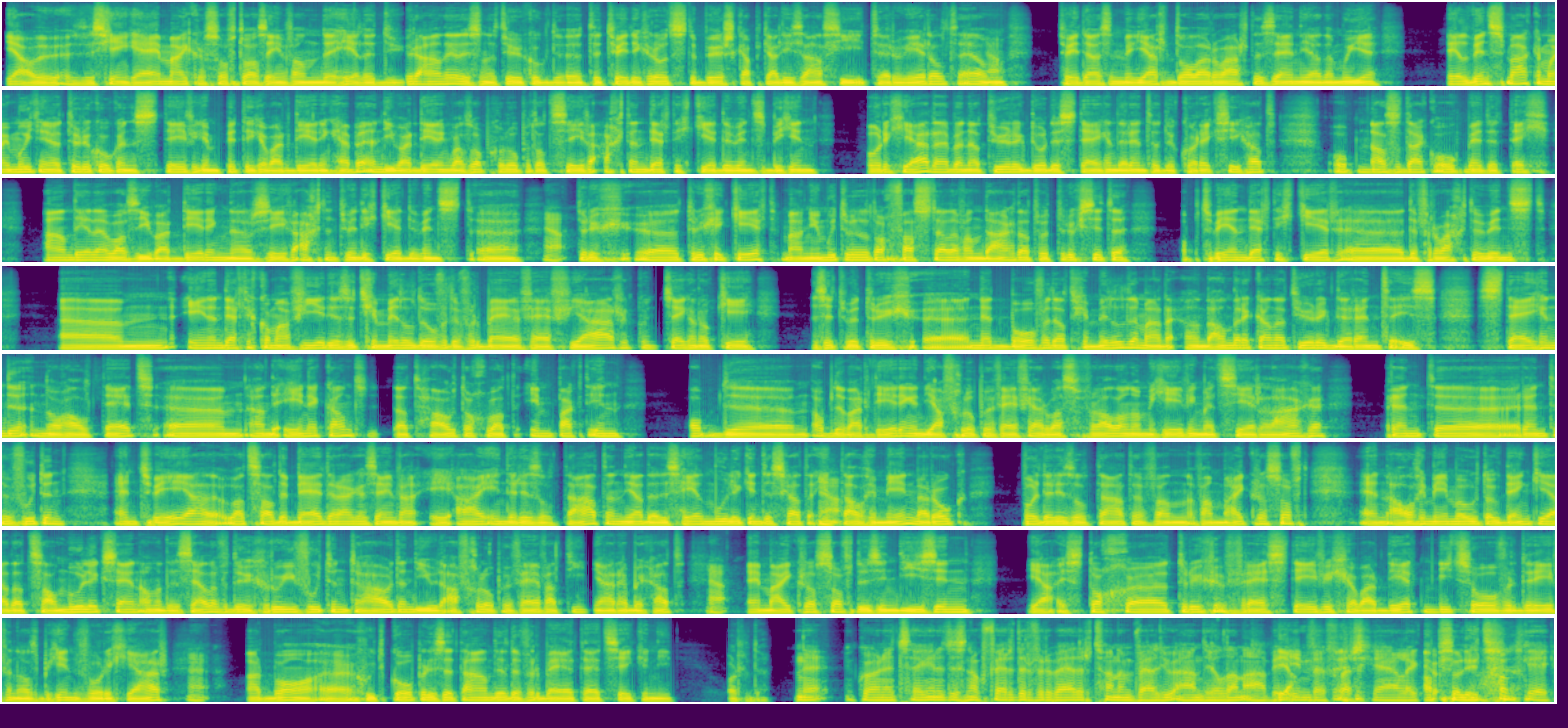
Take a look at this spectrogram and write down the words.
Ja, het is geen geheim. Microsoft was een van de hele dure aandelen. Het is natuurlijk ook de, de tweede grootste beurskapitalisatie ter wereld. Hè. Om 2000 miljard dollar waard te zijn, ja, dan moet je veel winst maken, maar je moet natuurlijk ook een stevige en pittige waardering hebben. En die waardering was opgelopen tot 7, 38 keer de winst begin vorig jaar. We hebben natuurlijk door de stijgende rente de correctie gehad. Op Nasdaq, ook bij de tech aandelen was die waardering naar 7, 28 keer de winst uh, terug, uh, teruggekeerd. Maar nu moeten we toch vaststellen vandaag dat we terugzitten op 32 keer uh, de verwachte winst. Um, ehm, 31,4 is het gemiddelde over de voorbije vijf jaar. Je kunt zeggen, oké, okay, zitten we terug net boven dat gemiddelde. Maar aan de andere kant natuurlijk, de rente is stijgende nog altijd ehm, aan de ene kant. Dat houdt toch wat impact in op de, op de waardering. En die afgelopen vijf jaar was vooral een omgeving met zeer lage rente, rentevoeten. En twee, ja, wat zal de bijdrage zijn van AI in de resultaten? Ja, dat is heel moeilijk in te schatten in het algemeen, maar ook voor de resultaten van, van Microsoft. En algemeen mogen we ook denken, ja, dat zal moeilijk zijn om dezelfde groeivoeten te houden die we de afgelopen vijf à tien jaar hebben gehad bij Microsoft. Dus in die zin ja, is toch uh, terug vrij stevig gewaardeerd. Niet zo overdreven als begin vorig jaar. Ja. Maar bon, uh, goedkoper is het aandeel de voorbije tijd zeker niet geworden. Nee, ik wou net zeggen, het is nog verder verwijderd van een value-aandeel dan AB InBev waarschijnlijk. Absoluut. Oké,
